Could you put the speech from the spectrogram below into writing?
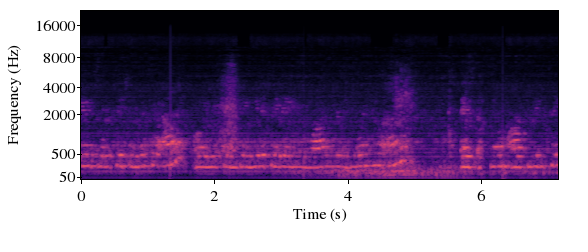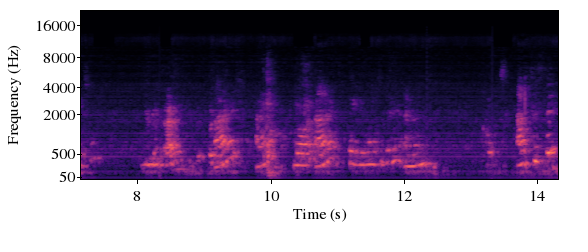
use meditation with your eye, or you can be meditating while you're doing your eye as a form of meditation. You can add. Eye, eye, your eye that you want to do, and artistic.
